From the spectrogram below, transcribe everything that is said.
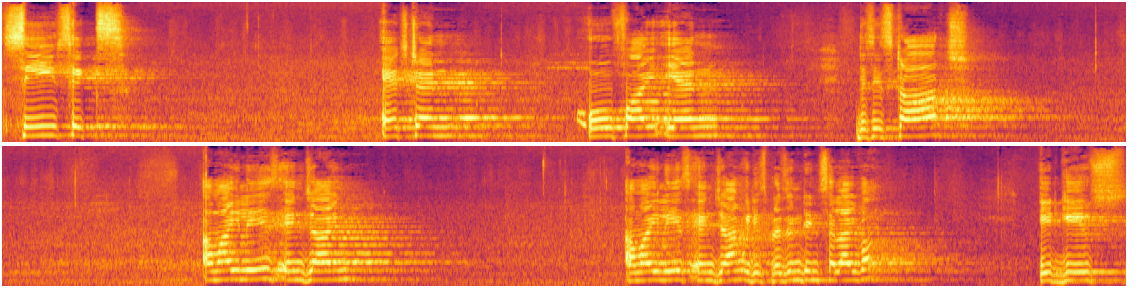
C6 H10 O5N this is starch. Amylase enzyme. Amylase enzyme it is present in saliva. It gives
